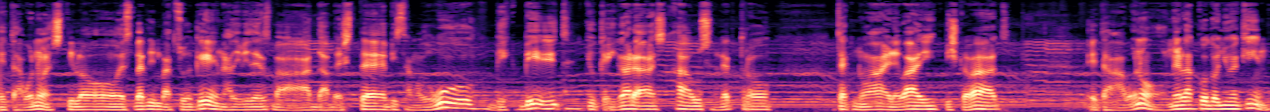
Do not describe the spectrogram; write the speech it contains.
eta bueno, estilo ezberdin batzuekin, adibidez, ba, da beste bizango dugu, Big Beat, UK Garage, House, Electro, Teknoa ere bai, pixka bat, eta bueno, onelako doinuekin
